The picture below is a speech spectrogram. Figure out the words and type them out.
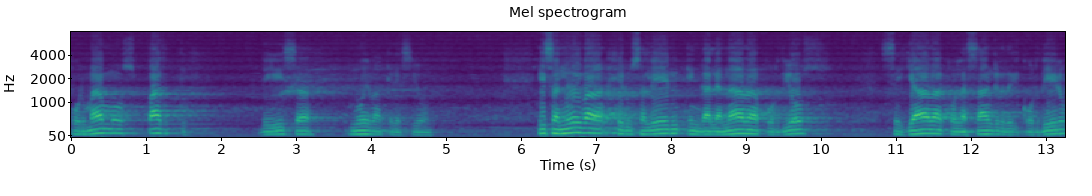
formamos parte de esa nueva creación. Esa nueva Jerusalén engalanada por Dios, sellada con la sangre del Cordero,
